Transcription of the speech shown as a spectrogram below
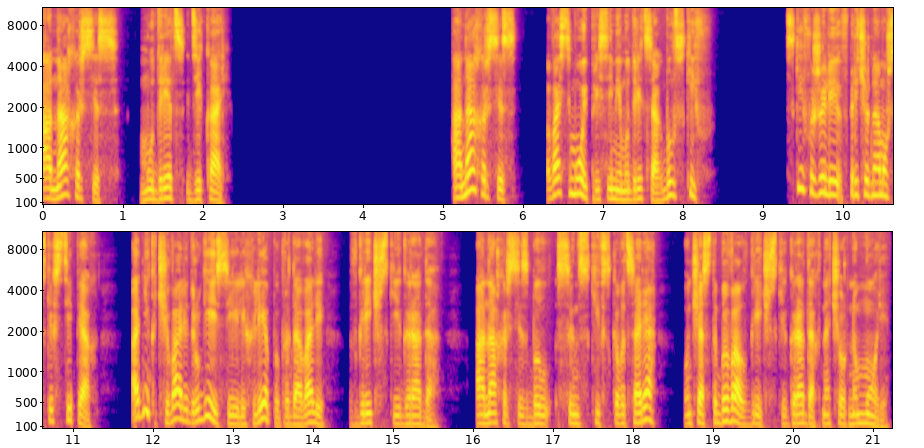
Анахарсис, мудрец-дикарь. Анахарсис, восьмой при семи мудрецах, был скиф. Скифы жили в причерноморских степях. Одни кочевали, другие сеяли хлеб и продавали в греческие города. Анахарсис был сын скифского царя, он часто бывал в греческих городах на Черном море.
